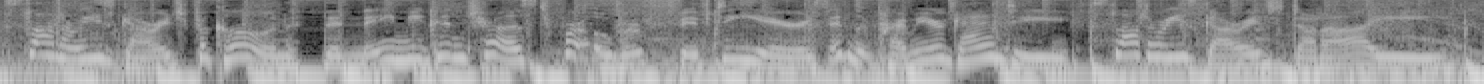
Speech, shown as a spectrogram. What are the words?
Slattery's Garage Puckane, the name you can trust for over 50 years in the Premier County. Slattery'sGarage.ie.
